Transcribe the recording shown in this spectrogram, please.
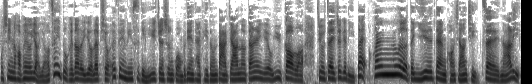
我是你的好朋友瑶瑶，再度回到了 You Live Show FM 零四点一正声广播电台，陪同大家呢。当然也有预告了，就在这个礼拜，欢乐的耶诞狂想曲在哪里？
